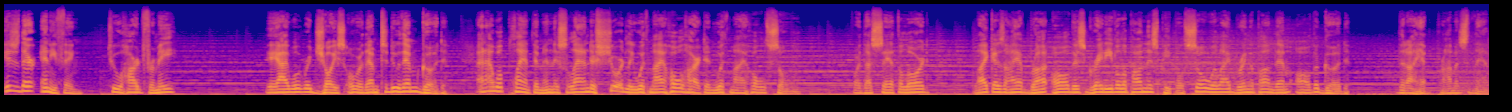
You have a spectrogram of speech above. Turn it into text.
Is there anything too hard for me? Yea, I will rejoice over them to do them good, and I will plant them in this land assuredly with my whole heart and with my whole soul. For thus saith the Lord, like as I have brought all this great evil upon this people, so will I bring upon them all the good that I have promised them.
